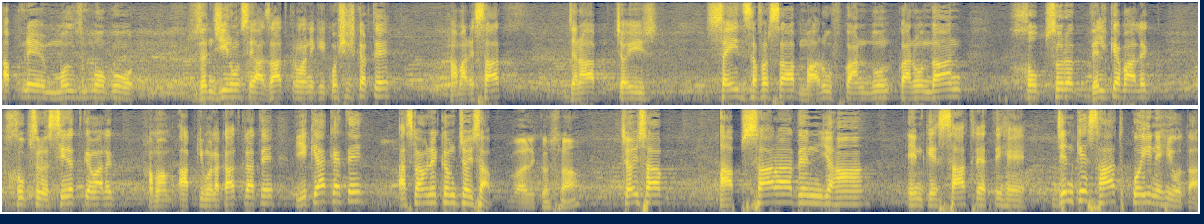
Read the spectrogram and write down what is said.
اپنے ملزموں کو زنجیروں سے آزاد کروانے کی کوشش کرتے ہیں۔ ہمارے ساتھ جناب چوئی سعید ظفر صاحب معروف قانون قانوندان خوبصورت دل کے مالک خوبصورت سیرت کے مالک ہم آپ کی ملاقات کراتے ہیں۔ یہ کیا کہتے ہیں؟ السلام علیکم چوئی صاحب۔ وعلیکم السلام۔ چوئی صاحب آپ سارا دن یہاں ان کے ساتھ رہتے ہیں جن کے ساتھ کوئی نہیں ہوتا۔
